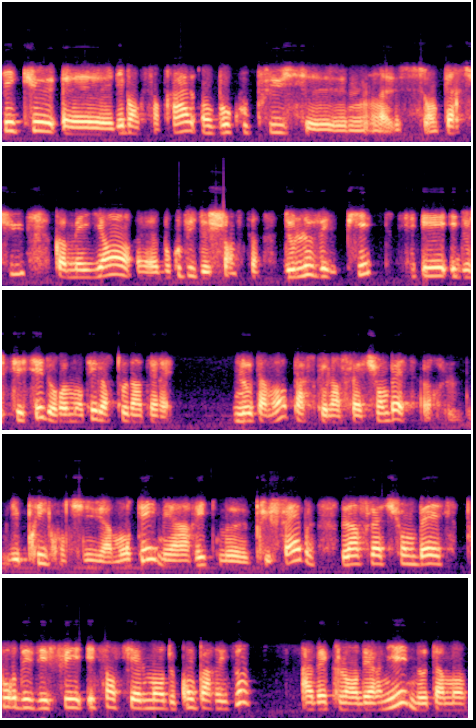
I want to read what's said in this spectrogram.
c'est que euh, les banques centrales ont beaucoup plus euh, sont perçues comme ayant beaucoup plus de chances de lever le pied et, et de cesser de remonter leur taux d'intérêt notamment parce que l'inflation baisse. Alors, les prix continuent à monter, mais à un rythme plus faible. L'inflation baisse pour des effets essentiellement de comparaison avec l'an dernier, notamment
